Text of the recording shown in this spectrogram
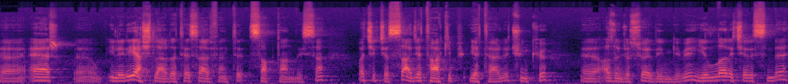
Ee, Eğer e, ileri yaşlarda tesadüfen te- saptandıysa açıkçası sadece takip yeterli. Çünkü e, az önce söylediğim gibi yıllar içerisinde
